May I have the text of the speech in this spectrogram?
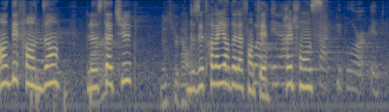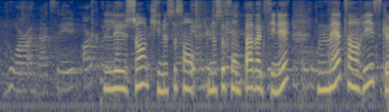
en défendant le statut de ces travailleurs de la santé Réponse les gens qui ne se, sont, ne se font pas vacciner mettent en risque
